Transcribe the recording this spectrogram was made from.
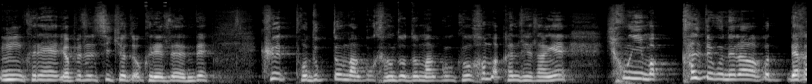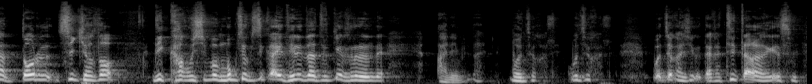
응 그래 옆에서 지켜줘 그랬어야 되는데 그 도둑도 많고 강도도 많고 그 험악한 세상에 형이 막 칼 들고 내려가고 내가 너를 지켜서 네 가고 싶은 목적지까지 데려다 줄게 그러는데 아닙니다. 먼저 가세요. 먼저 가세요. 먼저 가시고 내가 뒤따라가겠습니다.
